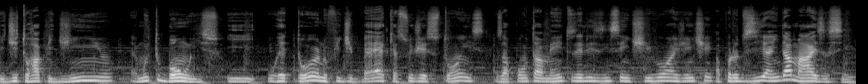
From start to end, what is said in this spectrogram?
edito rapidinho. É muito bom isso. E o retorno, o feedback, as sugestões, os apontamentos, eles incentivam a gente a produzir ainda mais assim.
